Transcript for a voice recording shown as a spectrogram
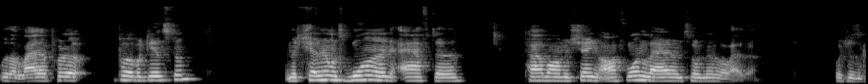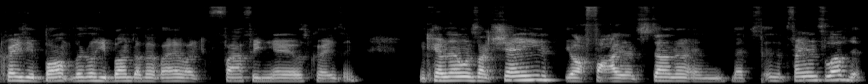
with a ladder put up put up against him. And the Kevin Owens won after powerbombing Shane off one ladder into another ladder, which was a crazy bump. Literally, he bumped up that ladder like five feet in the air. It was crazy. And Kevin Owens like Shane, you're fired, stunner, and that's and the fans loved it.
